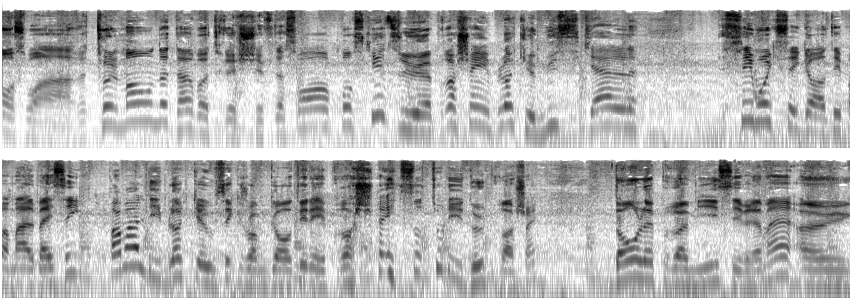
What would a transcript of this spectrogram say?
Rebonsoir tout le monde dans votre chiffre de soir. Pour ce qui est du euh, prochain bloc musical, c'est moi qui s'est gâté pas mal. Ben c'est pas mal des blocs que vous savez que je vais me gâter les prochains, surtout les deux prochains. Dont le premier, c'est vraiment un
